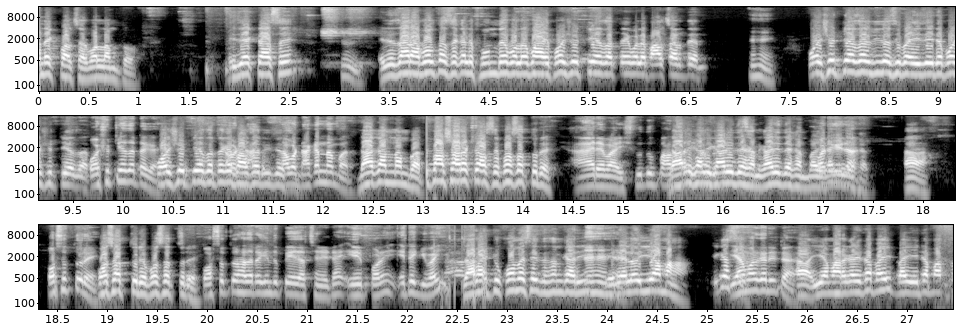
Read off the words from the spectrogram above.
অনেক পালসার বললাম তো। এই যে একটা আছে এই যে যারা বলতেছে খালি ফোন দিয়ে বলে ভাই পঁয়ষট্টি হাজার টাকা বলে পালসার দেন। হ্যাঁ পঁয়ষট্টি হাজার দিতেছি ভাই এই যে এটা পঁয়ষট্টি হাজার। পঁয়ষট্টি হাজার টাকা? পঁয়ষট্টি হাজার টাকা পালসার দিতেছি। আবার ঢাকার নাম্বার? ঢাকার নাম্বার। পাশে আরেকটা আছে পঁচাত্তরে। আরে ভাই শুধু গাড়ি খালি গাড়ি দেখান গাড়ি দেখান ভাই গাড়ি? দেখান। হ্যাঁ। পঁচাত্তরে? পঁচাত্তরে পঁচাত্তরে। পঁচাত্তর হাজার কিন্তু পেয়ে যাচ্ছেন এটা। এরপরে এটা কি ভাই? যারা একটু কমে চাইতেছেন গাড়ি হ্যাঁ, হ্যাঁ, এটা হলো ইয়ামাহা ঠিক আছে? আমার গাড়িটা? হ্যাঁ ইয়ামাহার গাড়িটা ভাই ভাই এটা মাত্র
